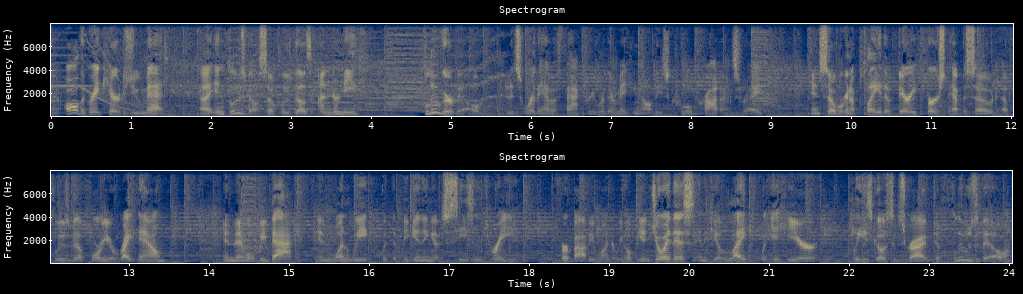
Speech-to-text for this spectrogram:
and all the great characters you met uh, in Floozeville. So Floozeville is underneath Pflugerville, and it's where they have a factory where they're making all these cool products, right? And so we're going to play the very first episode of Floozeville for you right now, and then we'll be back in one week with the beginning of season three for Bobby Wonder. We hope you enjoy this, and if you like what you hear, please go subscribe to Floozeville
